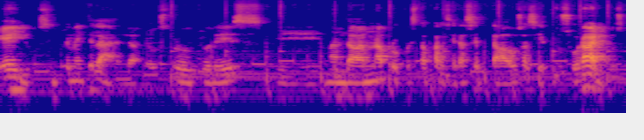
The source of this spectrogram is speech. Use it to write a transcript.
ellos, simplemente los productores eh, mandaban una propuesta para ser aceptados a ciertos horarios.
